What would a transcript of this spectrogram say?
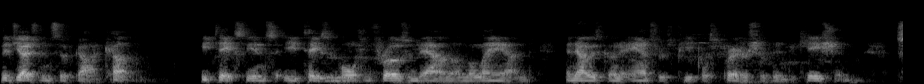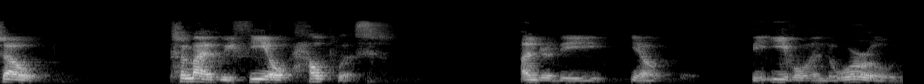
the judgments of God come. He takes the he takes the bowls and throws them down on the land, and now he's going to answer his people's prayers for vindication. So sometimes we feel helpless under the you know the evil in the world,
